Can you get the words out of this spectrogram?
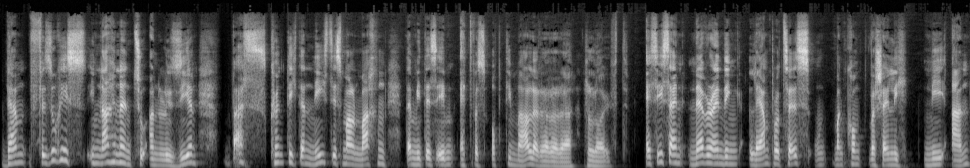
dann versuche ich es im Nachhinein zu analysieren, was könnte ich dann nächstes Mal machen, damit es eben etwas optimaler läuft. Es ist ein never-ending Lernprozess und man kommt wahrscheinlich nie an,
